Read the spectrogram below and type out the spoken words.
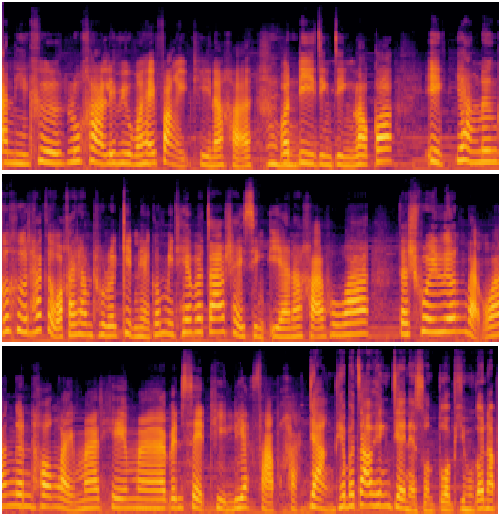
อันนี้คือลูกค้ารีวิวมาให้ฟังอีกทีนะคะอือฮึว่าดีจริง ๆ แล้วก็ อีกอย่างหนึ่งก็คือถ้าเกิดว่าใครทำธุรกิจเนี่ยก็มีเทพเจ้าไฉสิงเอียนะคะ เพราะว่าจะช่วยเรื่องแบบว่าเงินทองไหลมาเทมาเป็นเศรษฐีเรียกทรัพย์ค่ะ อย่างเทพเจ้าเฮงเจียเนี่ยส่วนตัวพิมก็นับ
